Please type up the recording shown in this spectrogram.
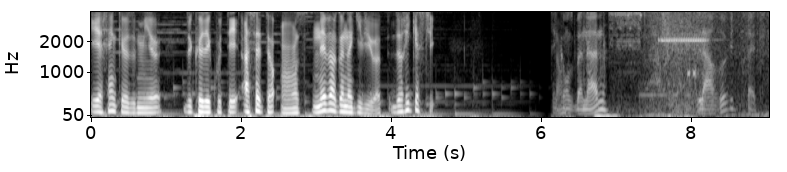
et rien que de mieux que d'écouter à 7h11 Never Gonna Give You Up de Rick Astley. Fréquence banane, la revue de presse.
